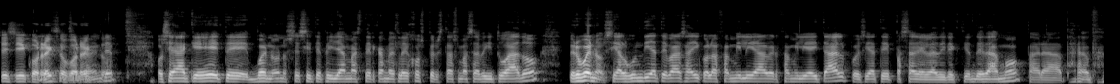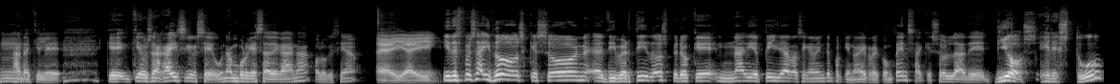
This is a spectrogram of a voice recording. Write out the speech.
Sí, sí, correcto, correcto. O sea que, te, bueno, no sé si te pilla más cerca, más lejos, pero estás más habituado. Pero bueno, si algún día te vas ahí con la familia a ver familia y tal, pues ya te pasaré la dirección de Damo para, para, mm. para que, le, que, os hagáis, yo qué sé, una hamburguesa vegana o lo que sea. Ahí, ahí. Y después hay dos que son eh, divertidos, pero que nadie pilla básicamente porque no hay recompensa, que son la de Dios, ¿eres tú?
